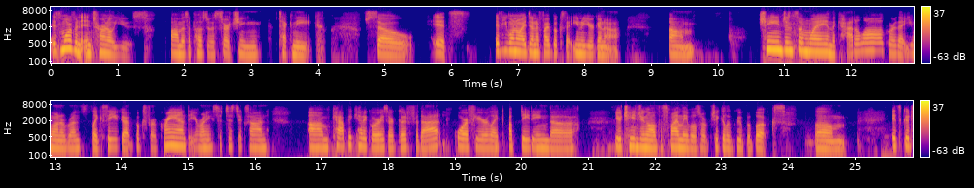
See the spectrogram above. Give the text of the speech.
It's more of an internal use um, as opposed to a searching technique. So it's if you want to identify books that you know you're gonna um, change in some way in the catalog or that you want to run, like say you got books for a grant that you're running statistics on, um, copy categories are good for that. Or if you're like updating the, you're changing all the spine labels or a particular group of books, um, it's good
